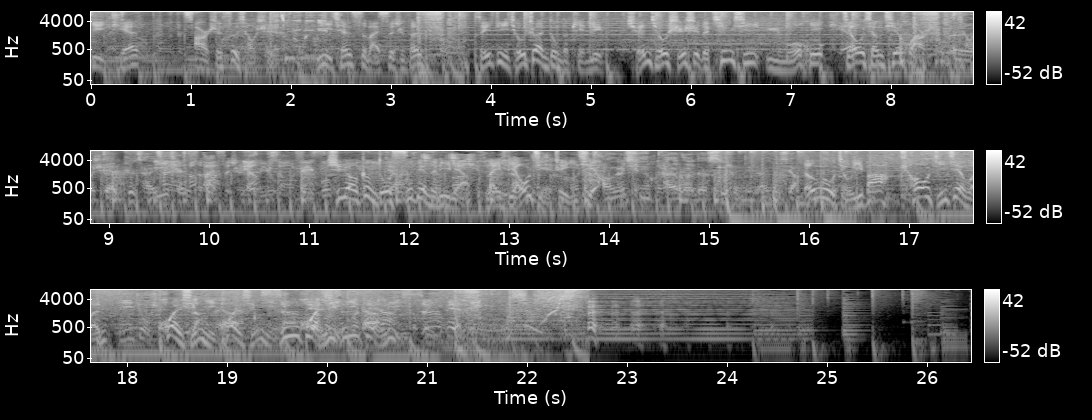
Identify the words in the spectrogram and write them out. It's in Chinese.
一天，二十四小时，一千四百四十分，随地球转动的频率，全球时事的清晰与模糊交相切换。一千四百四十秒，需要更多思辨的力量来了解这一切。登录九一八超级见闻，唤醒你的思辨力。思辨力。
